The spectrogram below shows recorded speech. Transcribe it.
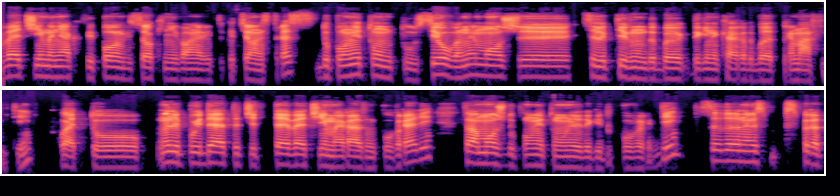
вече има някакви по-високи нива на репликационен стрес. Допълнителното усилване може селективно да, бъд, да ги накара да бъдат премахнати което нали, по идеята, че те вече има разни повреди, това може допълнително нали, да ги доповреди, за да не спрат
